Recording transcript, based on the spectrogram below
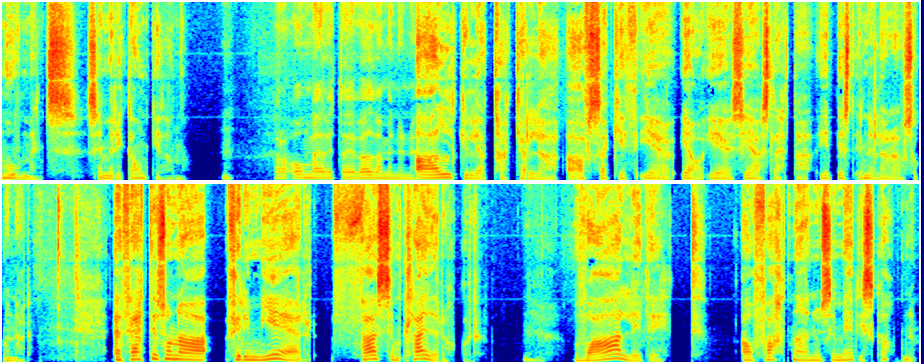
movements sem er í gangi þannig. Mm. Bara ómeðvitaði vöðvaminnunu? Algjörlega, takk kærlega, afsakið, ég, já, ég sé að sletta, ég byrst innilegar afsakunar. En þetta er svona fyrir mér það sem klæðir okkur. Mm. valið þitt á fatnaðanum sem er í skápnum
